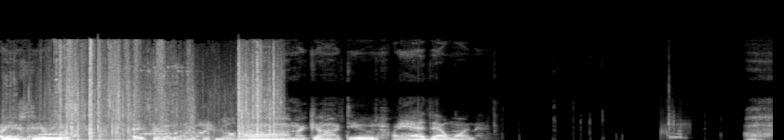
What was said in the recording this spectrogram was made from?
Are you serious? Hey, sir, those are MVP moves. Oh my god, dude. I had that one. Oh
